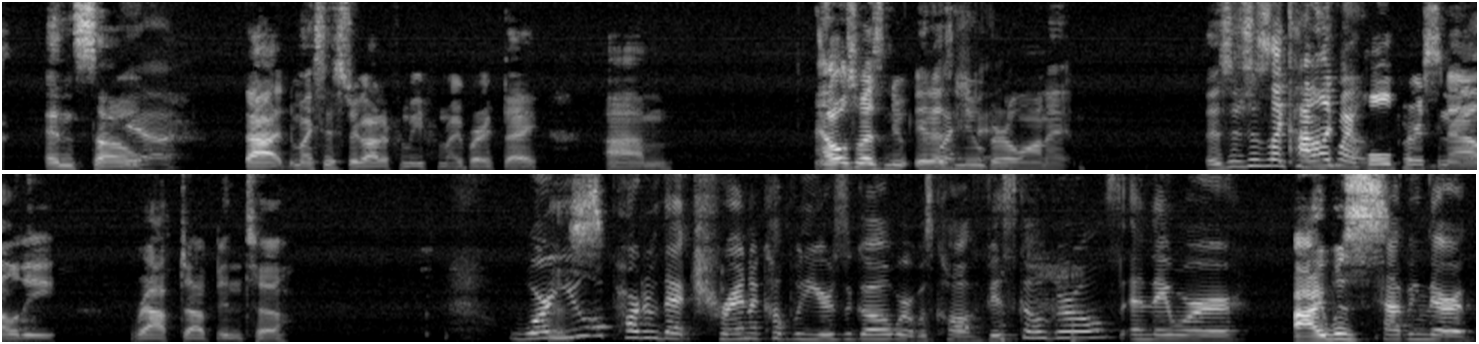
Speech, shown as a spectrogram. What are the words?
and so Yeah. that my sister got it for me for my birthday. Um, it also has new, it has New Girl on it. This is just like kind of like my whole personality wrapped up into Were you a part of that trend a couple years ago where it was called VSCO Girls and they were I was having their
